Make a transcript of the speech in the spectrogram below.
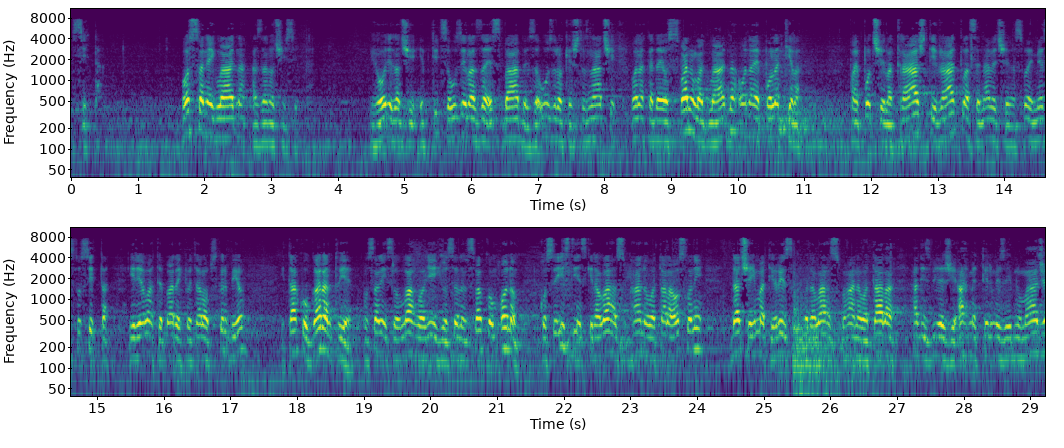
sita osvane gladna, a za noći sita. I ovdje, znači, je ptica uzela za esbabe, za uzroke, što znači, ona kada je osvanula gladna, ona je poletjela, pa je počela tražiti vratila se navečer na svoje mjesto sita, jer je Allah te bare kvetala obskrbio i tako garantuje poslanik sallallahu alihi wasallam svakom onom ko se istinski na Allaha subhanahu wa ta'ala osloni da će imati rizk od Allaha subhanahu wa ta'ala. Hadis bilježi Ahmed Tirmizi ibn Mađe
